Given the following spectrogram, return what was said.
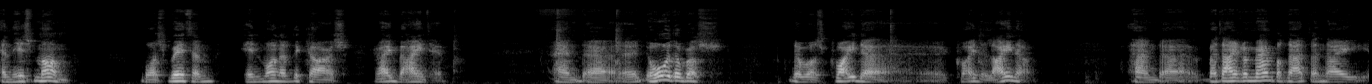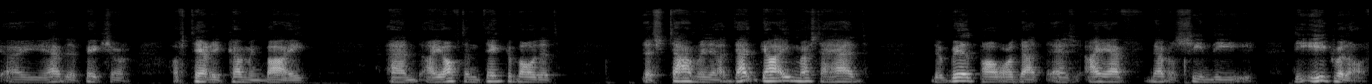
and his mom was with him in one of the cars right behind him. And uh, oh, there was there was quite a quite a lineup. And uh, but I remember that, and I I have a picture of Terry coming by, and I often think about it. The stamina that guy must have had the willpower that as I have never seen the the equal of.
